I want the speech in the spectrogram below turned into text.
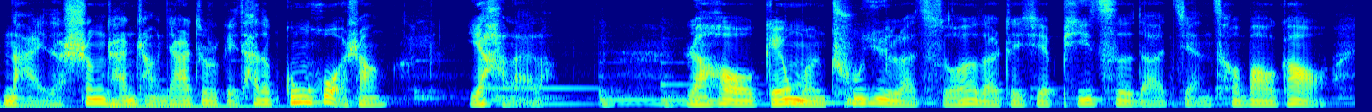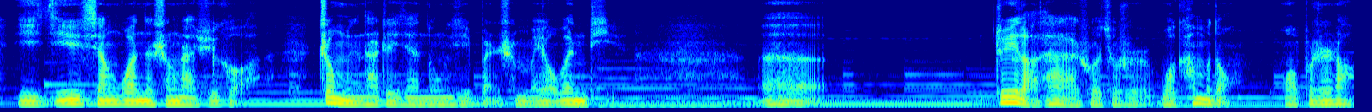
奶的生产厂家，就是给他的供货商。也喊来了，然后给我们出具了所有的这些批次的检测报告以及相关的生产许可，证明他这件东西本身没有问题。呃，对于老太太来说，就是我看不懂，我不知道，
